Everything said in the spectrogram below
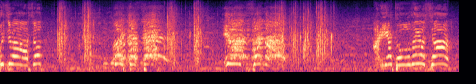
打ちましょう一つ岩津さんありがとうございました。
